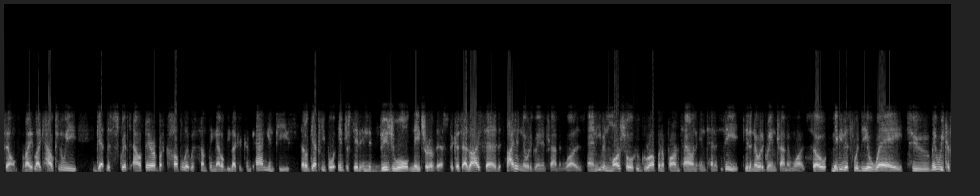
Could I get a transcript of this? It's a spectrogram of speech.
film, right? Like, how can we get the script out there, but couple it with something that'll be like a companion piece that'll get people interested in the visual nature of this. Because as I said, I didn't know what a grain entrapment was. And even Marshall, who grew up in a farm town in Tennessee, didn't know what a grain entrapment was. So maybe this would be a way to, maybe we could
